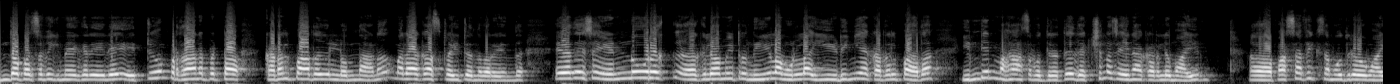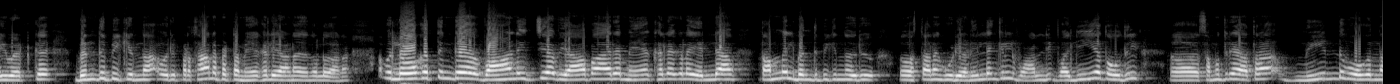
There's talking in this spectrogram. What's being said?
ഇന്തോ പസഫിക് മേഖലയിലെ ഏറ്റവും പ്രധാനപ്പെട്ട കടൽപാതകളിലൊന്നാണ് മലാക്ക സ്ട്രേറ്റ് എന്ന് പറയുന്നത്. ഏകദേശം എണ്ണൂറ് കിലോമീറ്റർ നീളമുള്ള ഈ ഇടുങ്ങിയ കടൽപാത ഇന്ത്യൻ മഹാസമുദ്രത്തെ ദക്ഷിണ ചൈന കടലുമായും പസഫിക് സമുദ്രവുമായി ഒക്കെ ബന്ധിപ്പിക്കുന്ന ഒരു പ്രധാനപ്പെട്ട മേഖലയാണ് എന്നുള്ളതാണ്. അപ്പോൾ ലോകത്തിന്റെ വാണിജ്യ വ്യാപാര മേഖലകളെ എല്ലാം തമ്മിൽ ബന്ധിപ്പിക്കുന്ന ഒരു സ്ഥലം കൂടിയാണ്. ഇല്ലെങ്കിൽ വലിയ തോതിൽ സമുദ്രയാത്ര നീണ്ടുപോകുന്ന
